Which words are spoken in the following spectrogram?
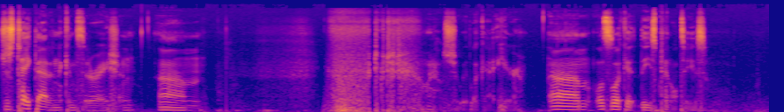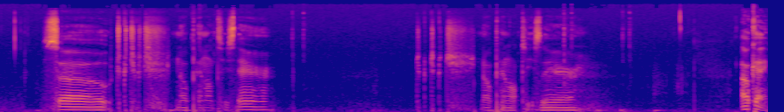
just take that into consideration. Um, what else should we look at here? Um, let's look at these penalties. So, no penalties there. No penalties there. Okay.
